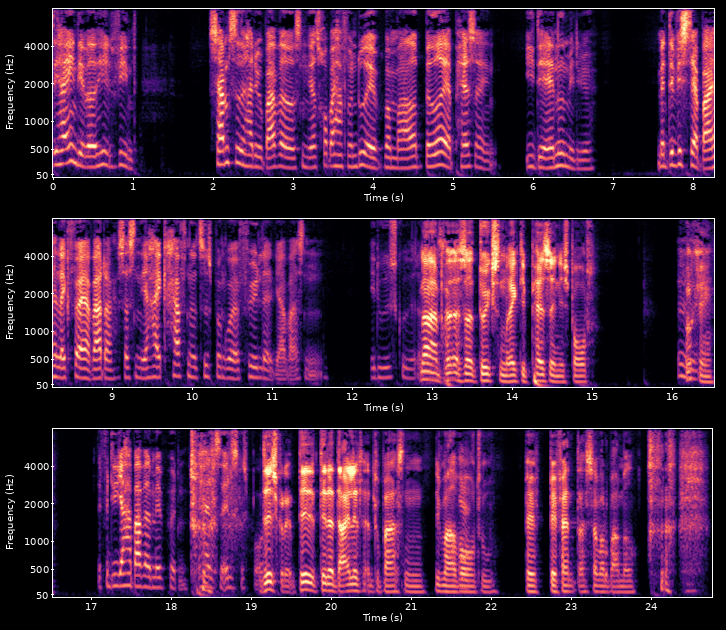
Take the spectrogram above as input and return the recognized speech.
det har egentlig været helt fint. Samtidig har det jo bare været sådan, jeg tror bare, jeg har fundet ud af, hvor meget bedre jeg passer ind i det andet miljø. Men det vidste jeg bare heller ikke, før jeg var der. Så sådan, jeg har ikke haft noget tidspunkt, hvor jeg følte, at jeg var sådan et udskud. Eller Nej, noget altså, du er ikke sådan rigtig passet ind i sport. Mm. Okay. Det er fordi, jeg har bare været med på den. Jeg har altid elsket sport. Det er, sgu da, det, det er da dejligt, at du bare sådan, lige meget Ja. hvor du be, befandt dig, så var du bare med.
